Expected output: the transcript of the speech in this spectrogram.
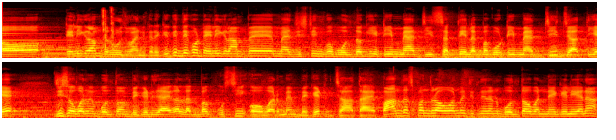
और टेलीग्राम ज़रूर ज्वाइन करें, क्योंकि देखो टेलीग्राम पे मैं जिस टीम को बोलता हूँ कि ये टीम मैच जीत सकती है, लगभग वो टीम मैच जीत जाती है। जिस ओवर में बोलता हूँ विकेट जाएगा, लगभग उसी ओवर में विकेट जाता है। पाँच दस पंद्रह ओवर में जितने रन बोलता हूँ बनने के लिए ना,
